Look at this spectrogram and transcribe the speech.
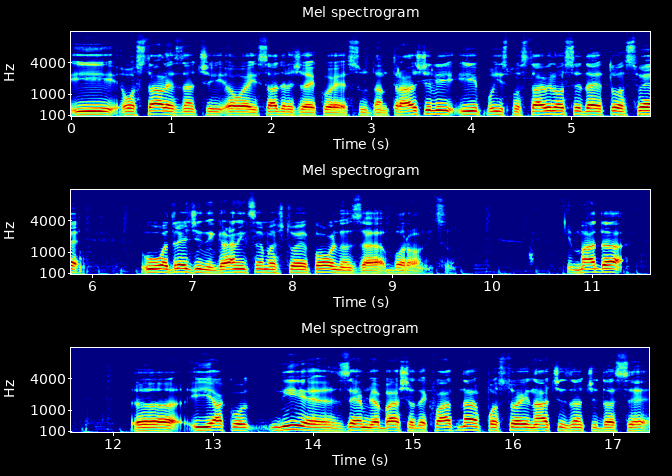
i ostale znači ovaj sadržaje koje su nam tražili i ispostavilo se da je to sve u određenim granicama što je povoljno za borovnicu. Mada e, iako nije zemlja baš adekvatna, postoji način znači da se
